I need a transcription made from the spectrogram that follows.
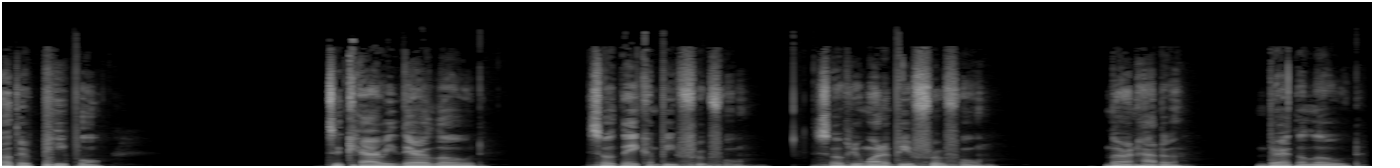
other people to carry their load so they can be fruitful. So if you want to be fruitful, learn how to bear the load.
